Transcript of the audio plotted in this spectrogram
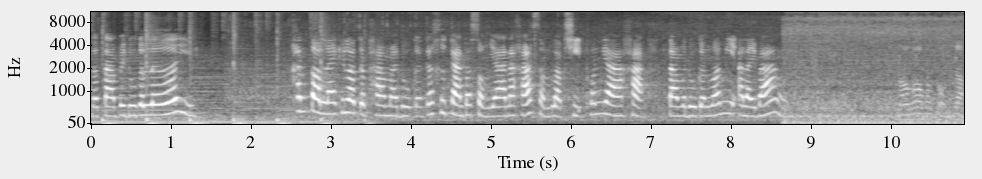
เราตามไปดูกันเลย ขั้นตอนแรกที่เราจะพามาดูกันก็คือการผสมยานะคะสำหรับฉีดพ่นยาค่ะ ตามมาดูกันว่ามีอะไรบ้าง เราก็ผสมจาก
